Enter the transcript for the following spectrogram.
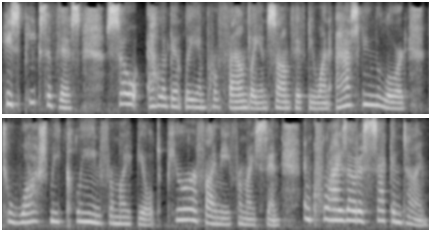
He speaks of this so elegantly and profoundly in Psalm 51, asking the Lord to wash me clean from my guilt, purify me from my sin, and cries out a second time,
